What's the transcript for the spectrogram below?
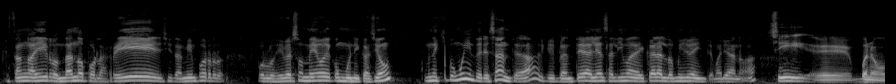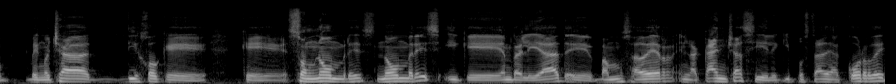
que están ahí rondando por las redes y también por, por los diversos medios de comunicación, un equipo muy interesante, ¿ah? el que plantea Alianza Lima de cara al 2020, Mariano. ¿ah? Sí, eh, bueno, Bengochea dijo que, que son nombres, nombres, y que en realidad eh, vamos a ver en la cancha si el equipo está de acorde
